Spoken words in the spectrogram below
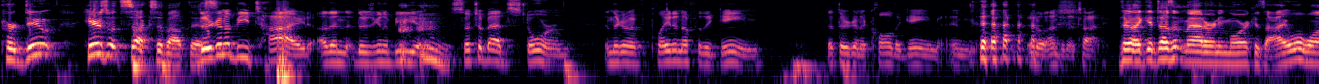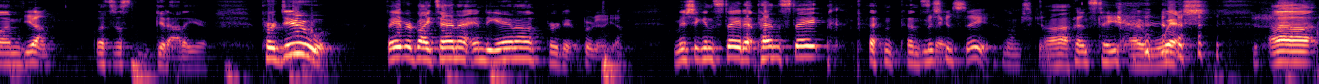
Purdue. Here's what sucks about this. They're gonna be tied. And then there's gonna be such a bad storm, and they're gonna have played enough of the game that they're gonna call the game, and it'll end in a tie. They're like, it doesn't matter anymore because Iowa won. Yeah, Let's just get out of here. Purdue. Favored by 10 at Indiana. Purdue. Purdue. Yeah, Michigan State at Penn State. Penn, Penn State. Michigan State. No, I'm just kidding. Uh, Penn State. I wish. Uh,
